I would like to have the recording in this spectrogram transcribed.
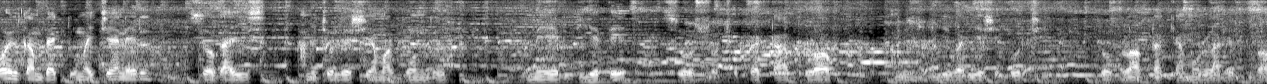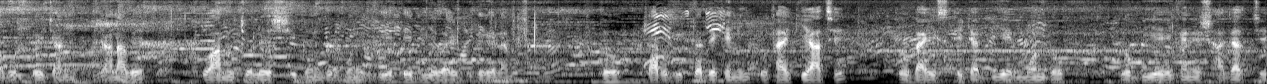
Welcome back to my channel so guys আমি চলে এসেছি আমার বন্ধুর মেয়ের বিয়েতে। সো ছোট্ট একটা ব্লগ আমি বিয়ে বাড়ি এসে করছি। তো ব্লগটা কেমন লাগে তোমরা অবশ্যই জান, জানাবে। তো আমি চলে এসেছি বন্ধুর বোনের বিয়েতে, বিয়ে বাড়ি ঢুকে গেলাম। তো চারদিকটা দেখে নিই কোথায় কি আছে। তো গাইস এটা বিয়ের মণ্ডপ। তো বিয়ে এখানে সাজাচ্ছে।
